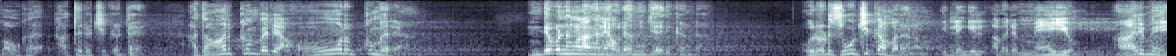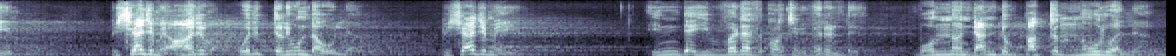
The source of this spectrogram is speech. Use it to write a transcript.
നമുക്ക് കാത്തുരക്ഷിക്കട്ടെ. അത് ആർക്കും വരാം ആർക്കും വരാം. നിന്റെ പെണ്ണുങ്ങൾ അങ്ങനെ ആവില്ല എന്ന് വിചാരിക്കണ്ട. സൂക്ഷിക്കാൻ പറയണം. ഇല്ലെങ്കിൽ അവരെ മേയും. ആര് മേയും? പിശാചമേയും ആരും ഒരു തെളിവുണ്ടാവില്ല. പിശാചമേയും മേയും. ഇന്റെ ഇവിടെ കുറച്ച് വിവരമുണ്ട്. ഒന്നും രണ്ടും പത്തും നൂറും അല്ല.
